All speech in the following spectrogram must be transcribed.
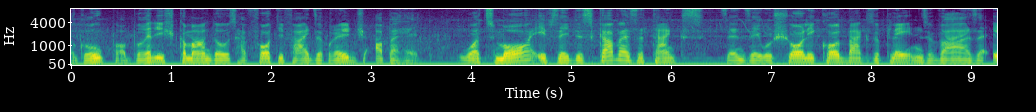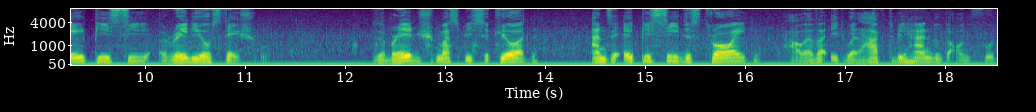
A group of British commandos have fortified the bridge up ahead. What's more, if they discover the tanks, then they will surely call back the planes via the APC radio station. The bridge must be secured and the APC destroyed. However, it will have to be handled on foot.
